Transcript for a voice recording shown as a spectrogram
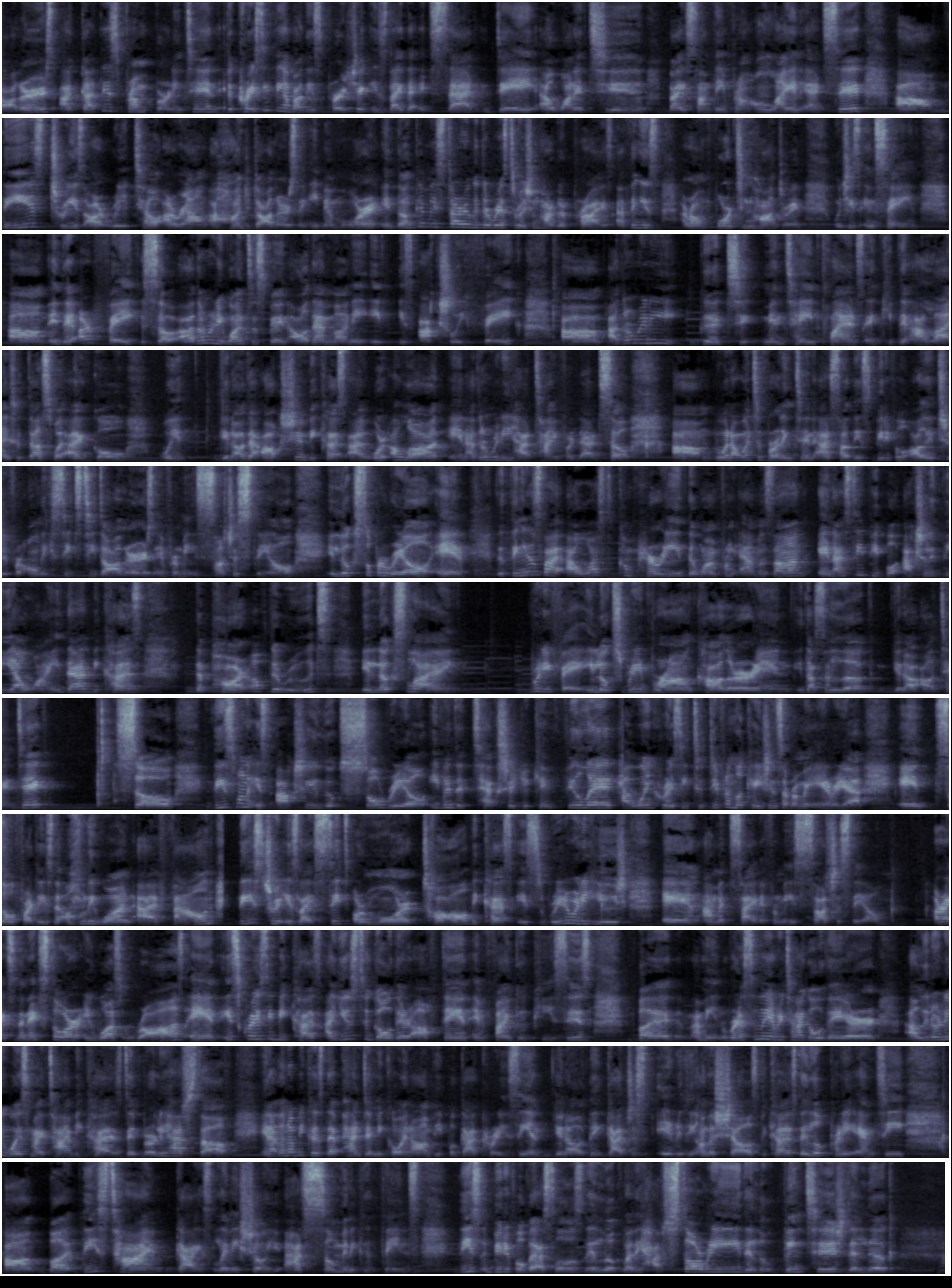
I got this from Burlington. The crazy thing about this purchase is like the exact day I wanted to buy something from online exit. Um, these trees are retail around $100 and even more. And don't get me started with the restoration hardware price. I think it's around 1400 which is insane. Um, and they are fake so i don't really want to spend all that money if it's actually fake. Um, i don't really good to maintain plants and keep them alive so that's why i go with you know the auction because I work a lot and I don't really have time for that. So um, when I went to Burlington I saw this beautiful olive tree for only $60 and for me it's such a steal. It looks super real and the thing is that I was comparing the one from Amazon and I see people actually DIYing that because the part of the roots it looks like really fake. It looks really brown color and it doesn't look you know authentic so this one is actually looks so real. Even the texture you can feel it. I went crazy to different locations around my area and so far this is the only one i found. This tree is like six or more tall because it's really really huge and i'm excited. For me such a steal Alright, so the next store, it was Ross and it's crazy because I used to go there often and find good pieces but I mean recently every time I go there I literally waste my time because they barely have stuff and I don't know because that pandemic going on people got crazy and you know they got just everything on the shelves because they look pretty empty. Um, but this time guys let me show you I have so many good things. These beautiful vessels they look like they have story they look vintage they look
